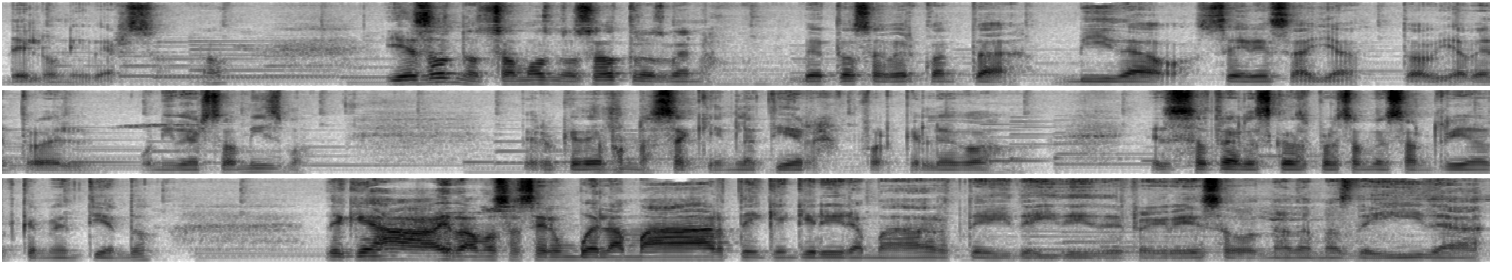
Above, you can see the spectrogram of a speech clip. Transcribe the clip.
del universo, ¿no? Y eso no somos nosotros, bueno, vete a saber cuánta vida o seres haya todavía dentro del universo mismo. Pero quedémonos aquí en la Tierra, porque luego, es otra de las cosas, por eso me sonrío, que no entiendo de que ay, vamos a hacer un vuelo a Marte y quién quiere ir a Marte y de ida y de regreso, nada más de ida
